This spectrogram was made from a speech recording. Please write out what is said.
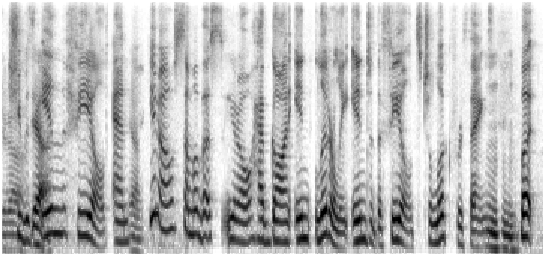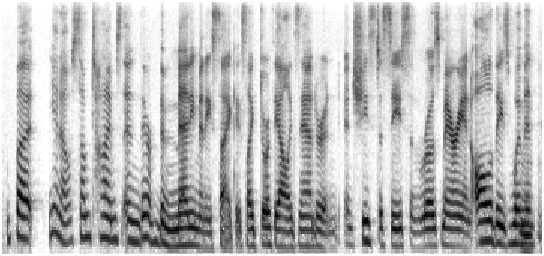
Yeah. She was yeah. in the field. And, yeah. you know, some of us, you know, have gone in literally into the fields to look for things. Mm-hmm. But, but, you know, sometimes, and there have been many, many psychics like Dorothy Alexander, and, and she's deceased, and Rosemary, and all of these women. Mm-hmm.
